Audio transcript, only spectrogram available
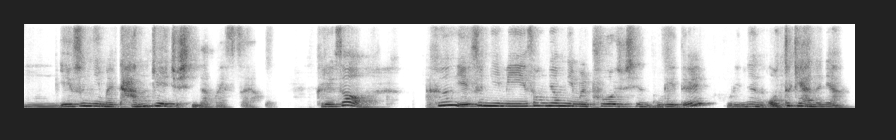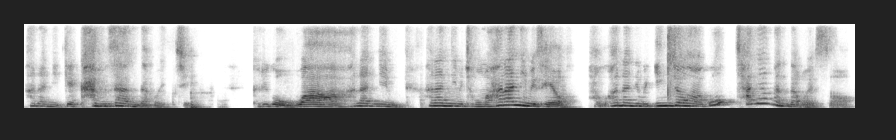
음, 예수님을 닮게 해주신다고 했어요. 그래서 그 예수님이 성령님을 부어주신 우리들, 우리는 어떻게 하느냐? 하나님께 감사한다고 했지. 그리고 와, 하나님, 하나님이 정말 하나님이세요. 하고 하나님을 인정하고 찬양한다고 했어.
